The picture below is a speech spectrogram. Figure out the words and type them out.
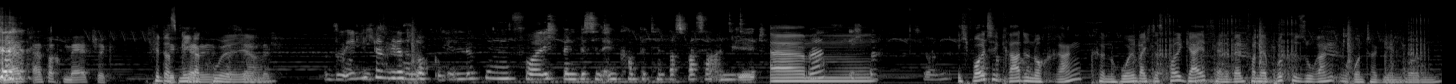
Nein, einfach Magic. ich finde das Wir mega cool, ja. So ähnlich haben wir das auch gemacht. Lücken voll. Ich bin ein bisschen inkompetent, was Wasser angeht. Was? Ich Ähm, mach schon. ich wollte gerade noch Ranken holen, weil ich das voll geil fände, wenn von der Brücke so Ranken runtergehen würden.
